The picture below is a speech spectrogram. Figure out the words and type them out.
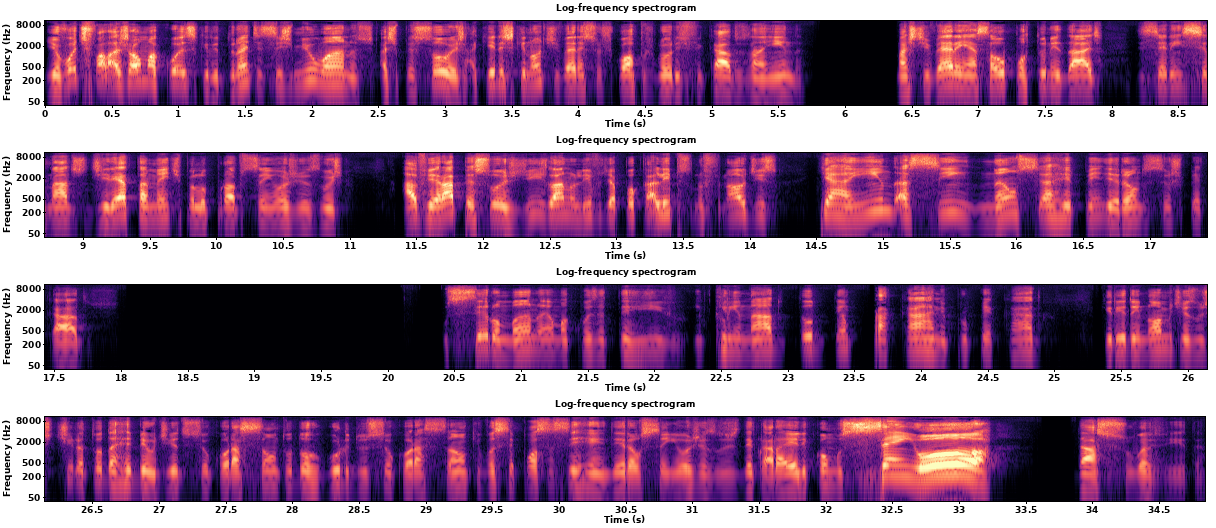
E eu vou te falar já uma coisa, querido: durante esses mil anos, as pessoas, aqueles que não tiverem seus corpos glorificados ainda, mas tiverem essa oportunidade de serem ensinados diretamente pelo próprio Senhor Jesus, haverá pessoas, diz lá no livro de Apocalipse, no final disso, que ainda assim não se arrependerão dos seus pecados. O ser humano é uma coisa terrível, inclinado todo o tempo para a carne, para o pecado. Querido, em nome de Jesus, tira toda a rebeldia do seu coração, todo orgulho do seu coração, que você possa se render ao Senhor Jesus e declarar Ele como Senhor da sua vida.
